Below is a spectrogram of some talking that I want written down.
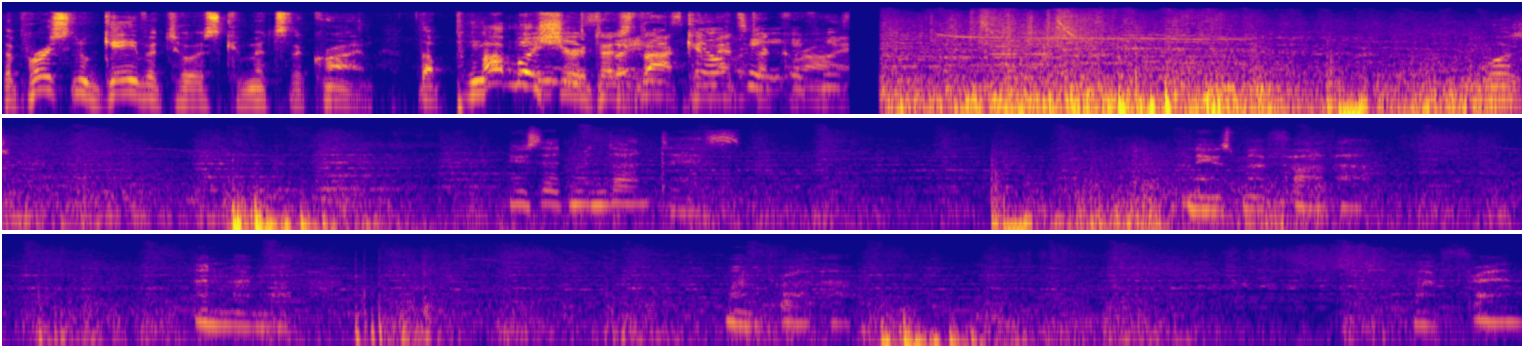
The person who gave it to us commits the crime. The publisher he's- does he's not commit the crime. Who was it? He was Edmund Dantes. And he was my father. And my mother. My brother. My friend.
